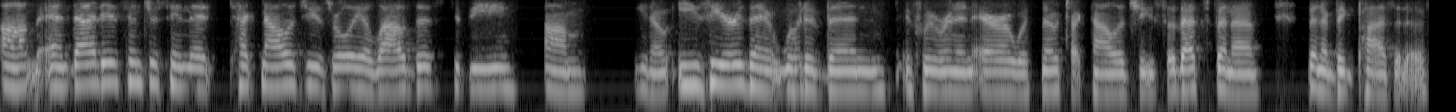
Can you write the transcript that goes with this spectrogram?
Um, and that is interesting that technology has really allowed this to be um, you know easier than it would have been if we were in an era with no technology. So that's been a been a big positive.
